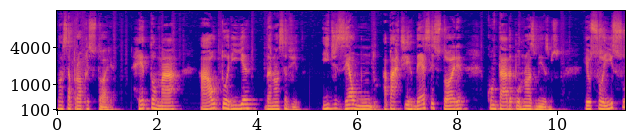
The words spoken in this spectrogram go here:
nossa própria história, retomar a autoria da nossa vida e dizer ao mundo, a partir dessa história contada por nós mesmos: eu sou isso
